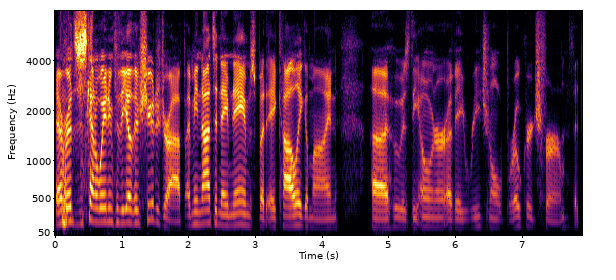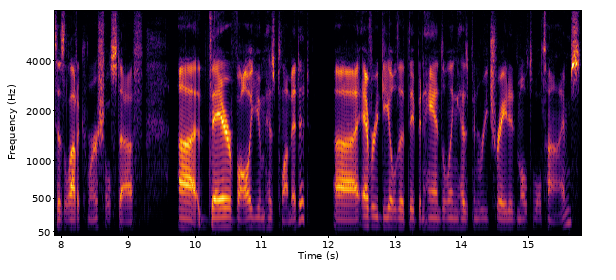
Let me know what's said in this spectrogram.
everyone's just kind of waiting for the other shoe to drop. I mean, not to name names, but a colleague of mine uh, who is the owner of a regional brokerage firm that does a lot of commercial stuff, uh, their volume has plummeted. Uh, every deal that they've been handling has been retraded multiple times.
